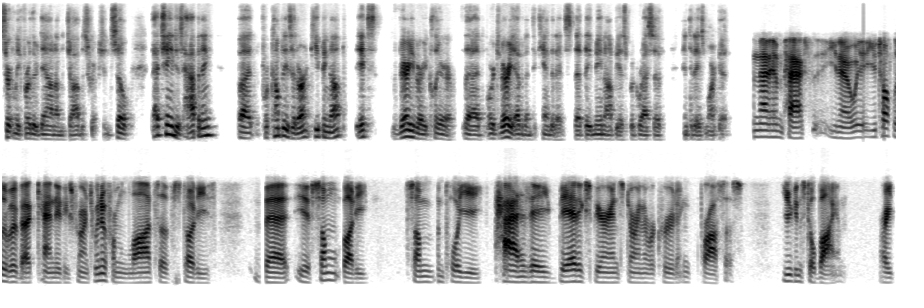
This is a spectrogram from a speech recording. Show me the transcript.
certainly further down on the job description. So that change is happening. But for companies that aren't keeping up, it's very, very clear that, or it's very evident to candidates that they may not be as progressive in today's market. And that impacts, you know, you talked a little bit about candidate experience. We know from lots of studies that if somebody, some employee has a bad experience during the recruiting process, you can still buy them, right?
